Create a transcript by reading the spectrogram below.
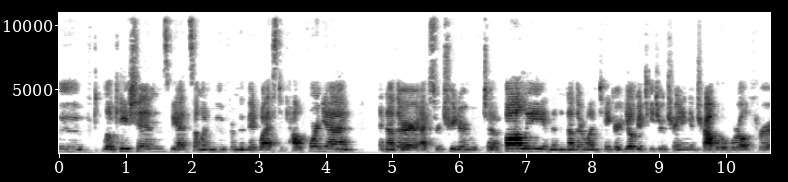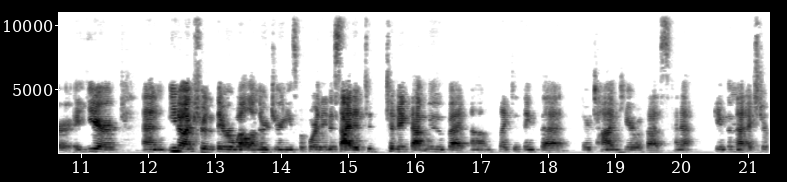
moved locations. We had someone move from the Midwest to California, and another ex retreater moved to Bali, and then another one take her yoga teacher training and travel the world for a year. And, you know, I'm sure that they were well on their journeys before they decided to, to make that move, but um, like to think that their time here with us kind of gave them that extra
